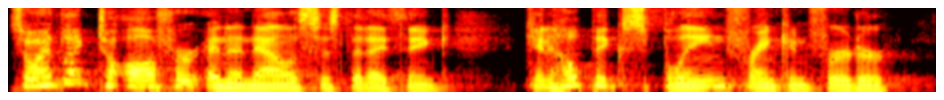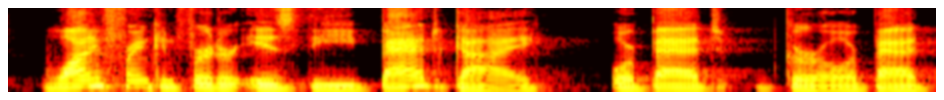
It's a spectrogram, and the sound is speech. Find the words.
So I'd like to offer an analysis that I think can help explain Frank-N-Furter, why Frank-N-Furter is the bad guy or bad girl or bad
